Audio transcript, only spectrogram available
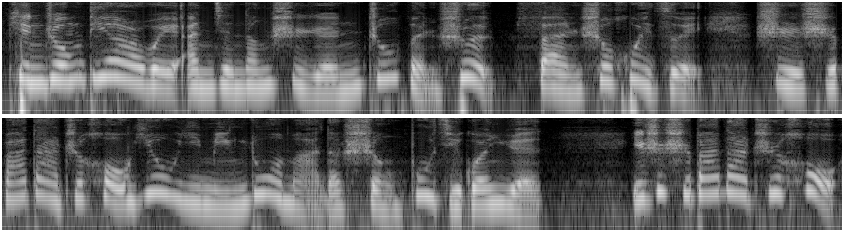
片中第二位案件当事人周本顺犯受贿罪，是十八大之后又一名落马的省部级官员，也是十八大之后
